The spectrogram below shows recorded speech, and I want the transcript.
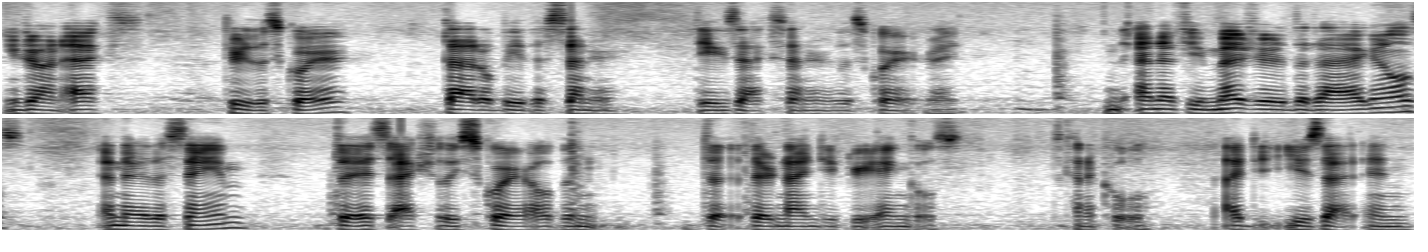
you draw an X through the square, that'll be the center, the exact center of the square, right? Mm-hmm. And if you measure the diagonals and they're the same, it's actually square, all the, the, they're 90 degree angles. It's kind of cool. I use that in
